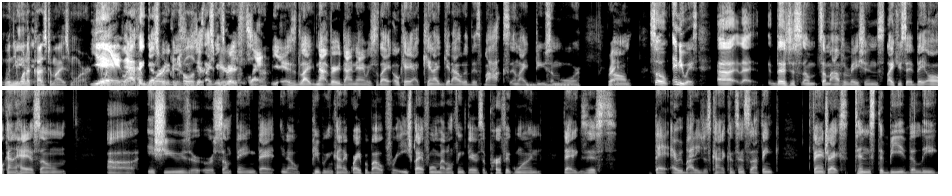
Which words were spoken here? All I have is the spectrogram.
when you want to customize more. Yeah, I think that's what it is. It's, just like, it's very flat. Yeah. yeah. it's like not very dynamic. It's like, okay, can I get out of this box and like do some more? Right. Um, so, anyways, uh, there's just some some observations. Like you said, they all kind of have some uh issues or, or something that you know people can kind of gripe about for each platform. I don't think there's a perfect one that exists that everybody just kind of consensus. I think Fantrax tends to be the league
